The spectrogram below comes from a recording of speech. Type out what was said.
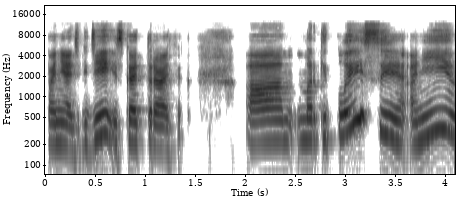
понять, где искать трафик. А маркетплейсы, они,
